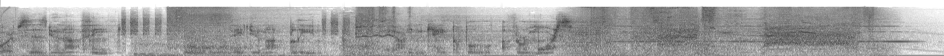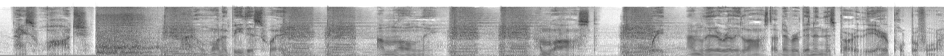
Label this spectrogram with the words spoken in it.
corpses do not think. They do not bleed. They are incapable of remorse. Nice watch. I don't want to be this way. I'm lonely. I'm lost. Wait, I'm literally lost. I've never been in this part of the airport before.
